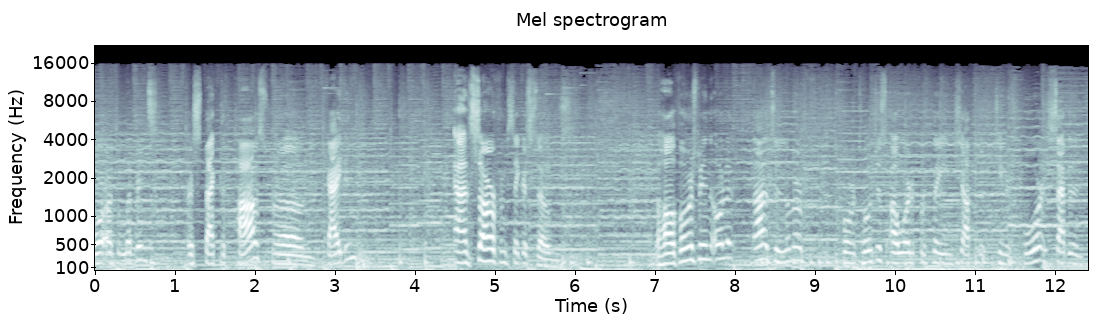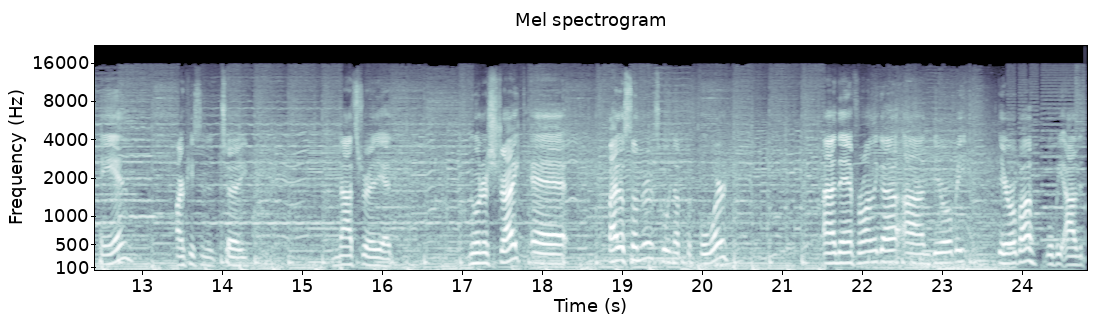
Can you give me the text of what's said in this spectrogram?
War of Deliverance, respective paths from Gaiden, and Sorrow from Sacred Stones. The Hall of has been ordered added to the number of Forma Torches awarded for playing chapter chambers 4, 7, and 10 are increasing to 2. And that's really it. Northern Strike, uh, Battle Summoner is going up to 4. And then Veronica and Deroba, Deroba will be added.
